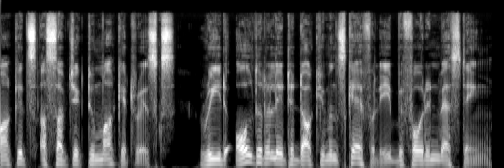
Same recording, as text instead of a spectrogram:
markets are subject to market risks. Read all the related documents carefully before investing.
